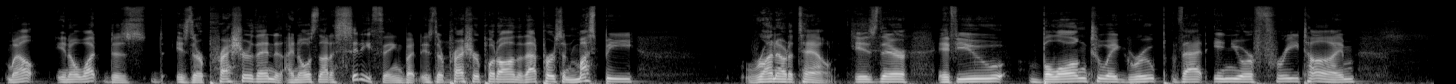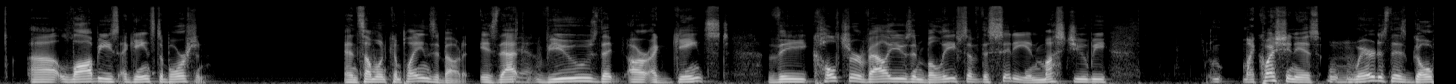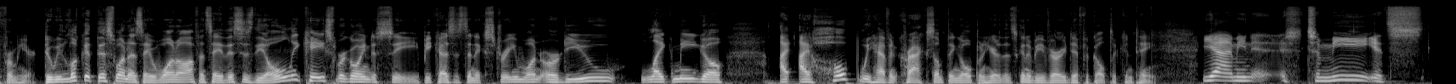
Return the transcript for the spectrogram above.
Well, you know what? Does is there pressure then? I know it's not a city thing, but is there pressure put on that that person must be run out of town? Is there if you belong to a group that in your free time uh, lobbies against abortion? and someone complains about it. Is that Yeah. views that are against the culture, values, and beliefs of the city? And must you be my question is Mm-hmm. where does this go from here do we look at this one as a one-off and say this is the only case we're going to see because it's an extreme one or do you like me go i, I hope we haven't cracked something open here that's going to be very difficult to contain Yeah, I mean, it- to me, it's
